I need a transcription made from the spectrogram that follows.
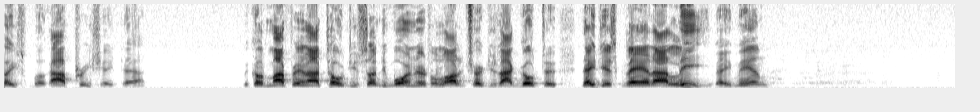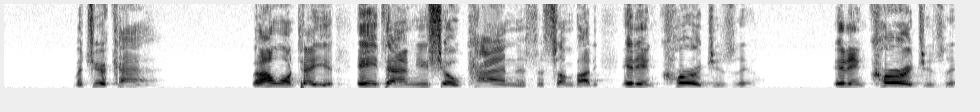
Facebook. I appreciate that. Because, my friend, I told you Sunday morning, there's a lot of churches I go to, they just glad I leave. Amen? But you're kind. But I want to tell you, anytime you show kindness to somebody, it encourages them. It encourages them.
